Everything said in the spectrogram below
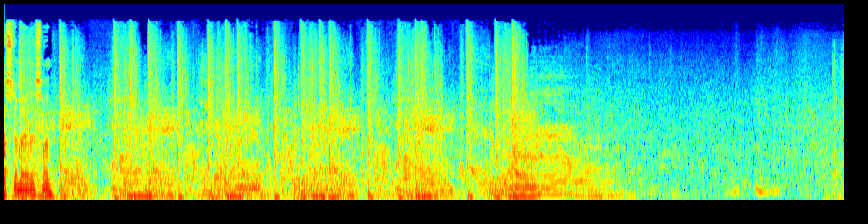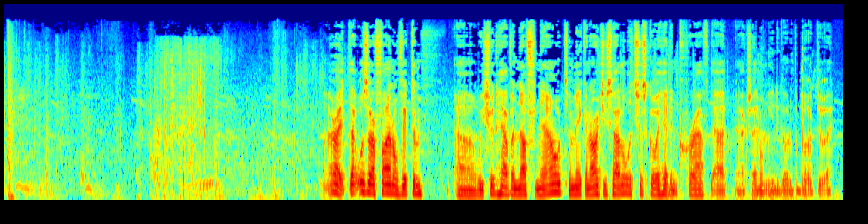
Customer, this one. Alright, that was our final victim. Uh, we should have enough now to make an Argy saddle. Let's just go ahead and craft that. Actually, I don't need to go to the boat, do I?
